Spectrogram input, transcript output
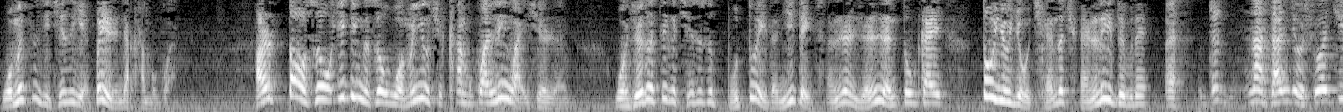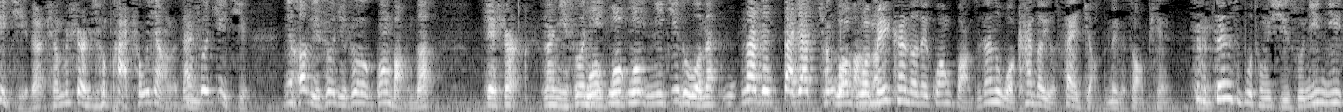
我们自己其实也被人家看不惯，而到时候一定的时候，我们又去看不惯另外一些人。我觉得这个其实是不对的，你得承认，人人都该都有有钱的权利，对不对？哎，这那咱就说具体的，什么事儿就怕抽象了。咱说具体，你好比说就说光膀子这事儿，那你说你我我我你你嫉妒我们，那这大家全光膀子。我我没看到那光膀子，但是我看到有晒脚的那个照片，这个真是不同习俗。你你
